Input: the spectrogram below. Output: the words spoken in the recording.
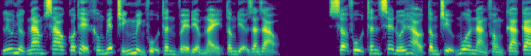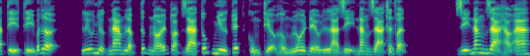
Lưu Nhược Nam sao có thể không biết chính mình phụ thân về điểm này tâm địa gian dảo. Sợ phụ thân sẽ đối hảo tâm chịu mua nàng phòng ca ca tỷ tỷ bất lợi, Lưu Nhược Nam lập tức nói toạc ra túc như tuyết cùng thiệu hồng lôi đều là dị năng giả thân phận. Dị năng giả hảo A,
